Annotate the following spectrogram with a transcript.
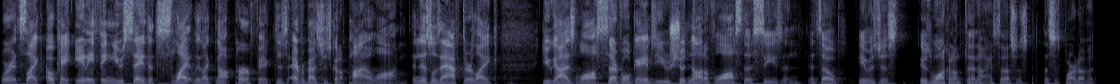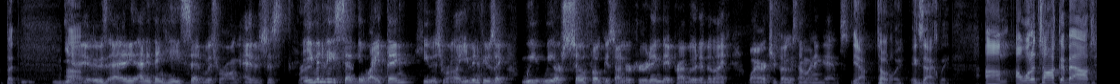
where it's like, okay, anything you say that's slightly like not perfect, just everybody's just going to pile on. And this was after like you guys lost several games that you should not have lost this season, and so he was just he was walking on thin ice. So that's just that's just part of it. But Yeah, Um, it was any, anything he said was wrong. It was just Right. even if he said the right thing, he was wrong. Like, even if he was like, "We we are so focused on recruiting," they probably would have been like, "Why aren't you focused on winning games?" Yeah, totally. Exactly. Um, I want to talk about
